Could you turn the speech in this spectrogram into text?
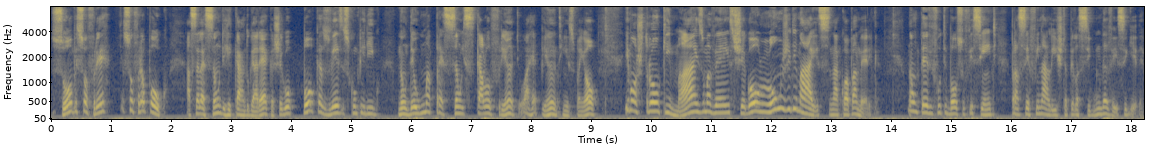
soube sofrer e sofreu pouco. A seleção de Ricardo Gareca chegou poucas vezes com perigo, não deu uma pressão escalofriante ou arrepiante em espanhol e mostrou que mais uma vez chegou longe demais na Copa América não teve futebol suficiente para ser finalista pela segunda vez seguida.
